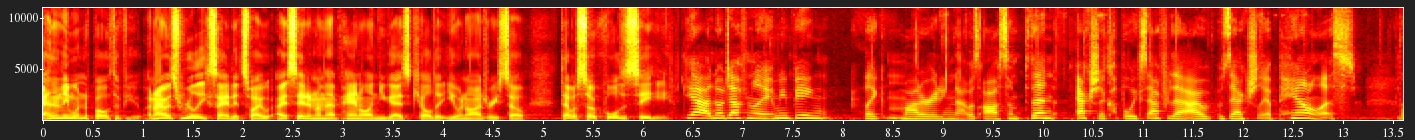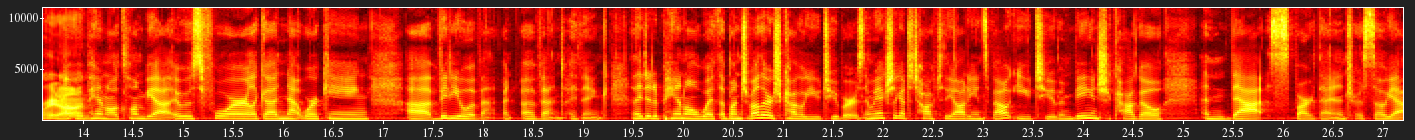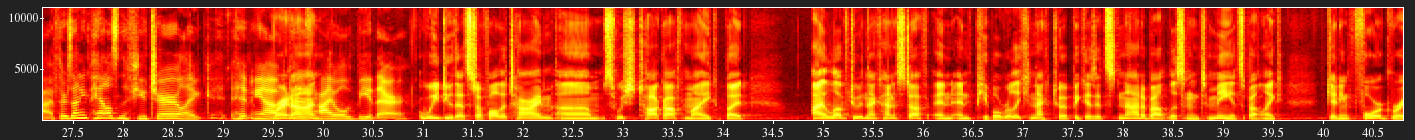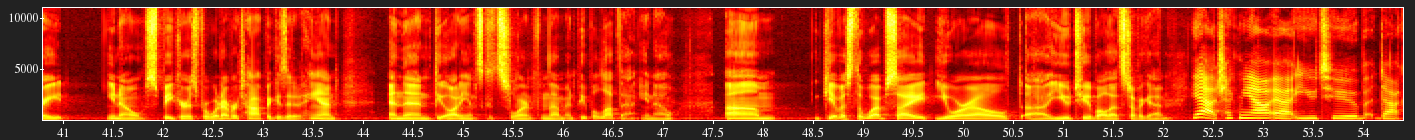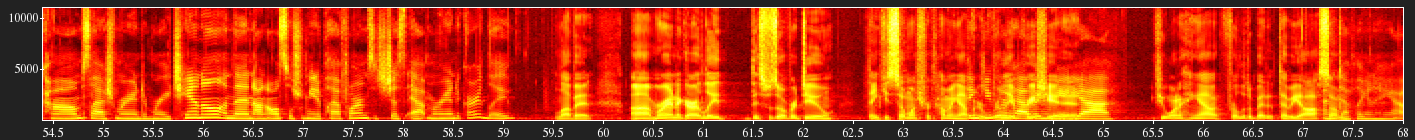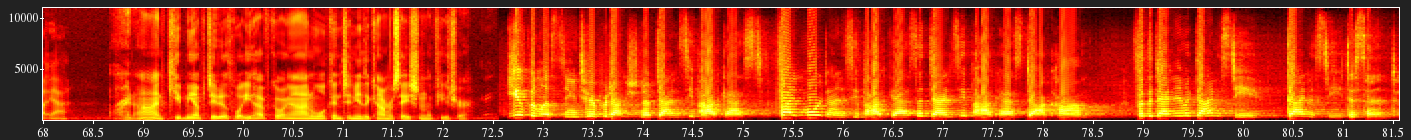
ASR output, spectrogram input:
And then they went to both of you. And I was really excited. So I, I sat in on that panel and you guys killed it, you and Audrey. So that was so cool to see. Yeah, no, definitely. I mean, being like moderating that was awesome. But then, actually, a couple weeks after that, I was actually a panelist Right of on. a panel at Columbia. It was for like a networking uh, video event, event, I think. And they did a panel with a bunch of other Chicago YouTubers. And we actually got to talk to the audience about YouTube and being in Chicago. And that sparked that interest. So, yeah, if there's any panels in the future, like hit me up. Right on. I will be there. We do that stuff all the time. Um, so we should talk off mic. But I love doing that kind of stuff. And, and people really connect to it because it's not about listening to me. It's about like getting four great, you know, speakers for whatever topic is at hand. And then the audience gets to learn from them. And people love that, you know. Um, give us the website, URL, uh, YouTube, all that stuff again. Yeah, check me out at youtube.com slash Miranda Marie channel. And then on all social media platforms, it's just at Miranda Gardley. Love it. Uh, Miranda Gardley, this was overdue. Thank you so much for coming up. Thank I you really appreciate me. it. Yeah, If you want to hang out for a little bit, that'd be I'm awesome. definitely going to hang out. Yeah. Right on. Keep me updated with what you have going on. We'll continue the conversation in the future. You've been listening to a production of Dynasty Podcast. Find more Dynasty Podcasts at dynastypodcast.com. For the Dynamic Dynasty, Dynasty Descend.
